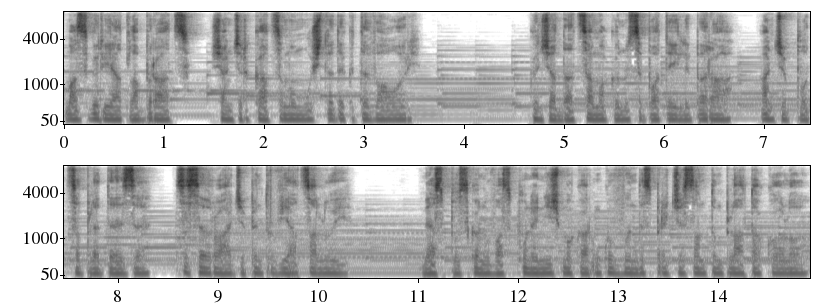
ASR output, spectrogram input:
m-a zgâriat la braț și a încercat să mă muște de câteva ori. Când și-a dat seama că nu se poate elibera, a început să pledeze, să se roage pentru viața lui. Mi-a spus că nu va spune nici măcar un cuvânt despre ce s-a întâmplat acolo.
